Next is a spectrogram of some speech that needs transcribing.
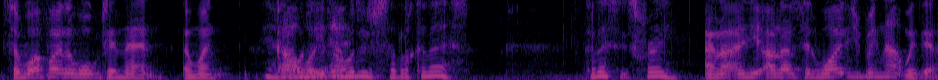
So what if I'd have walked in then and went, Yeah, I "God, would what are you have, I doing?" would have just said, "Look at this, look at this, it's free." And I, and, you, and I said, "Why did you bring that with you?"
